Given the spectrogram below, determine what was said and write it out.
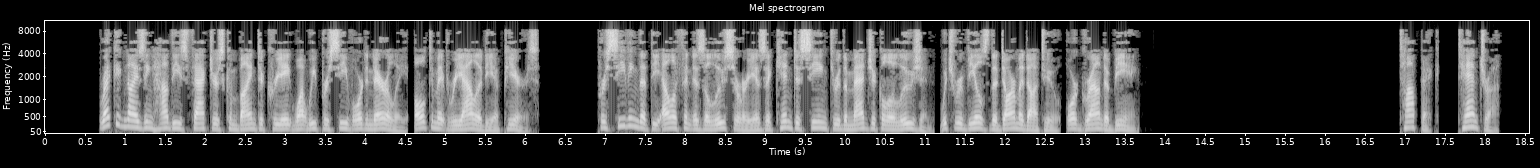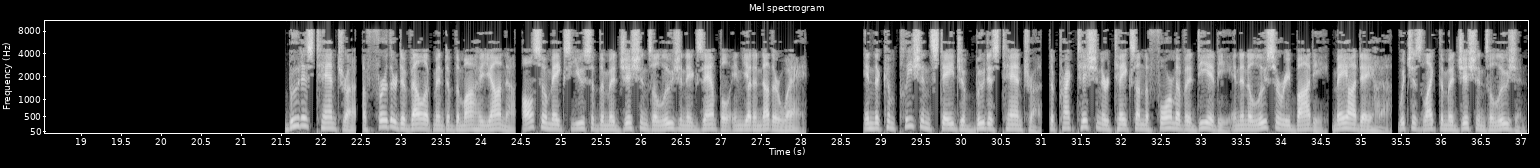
Recognizing how these factors combine to create what we perceive ordinarily, ultimate reality appears. Perceiving that the elephant is illusory is akin to seeing through the magical illusion, which reveals the dharmadhatu, or ground of being. Tantra Buddhist Tantra, a further development of the Mahayana, also makes use of the magician's illusion example in yet another way. In the completion stage of Buddhist Tantra, the practitioner takes on the form of a deity in an illusory body which is like the magician's illusion.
